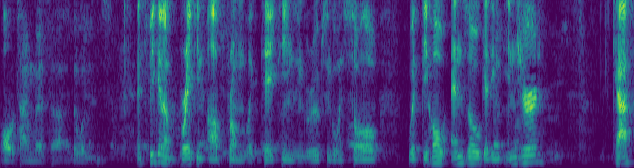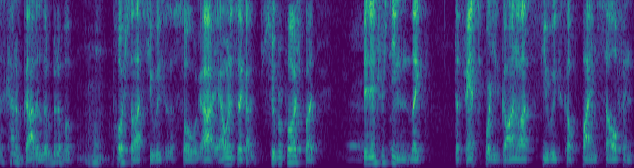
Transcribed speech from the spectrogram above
all the time with uh, the women's. And speaking of breaking up from like tag teams and groups and going solo, with the whole Enzo getting injured, Cass has kind of got a little bit of a push the last few weeks as a solo guy. I wouldn't say like a super push, but been interesting. Like the fan support he's gotten the last few weeks by himself, and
